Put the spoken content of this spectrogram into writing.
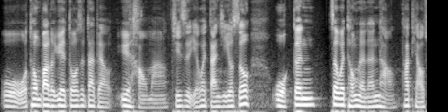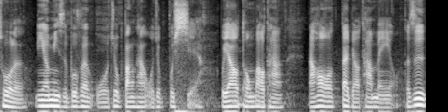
我我通报的越多，是代表越好吗？其实也会担心。有时候我跟这位同仁很好，他调错了 near miss 部分，我就帮他，我就不写啊，不要通报他，然后代表他没有。可是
